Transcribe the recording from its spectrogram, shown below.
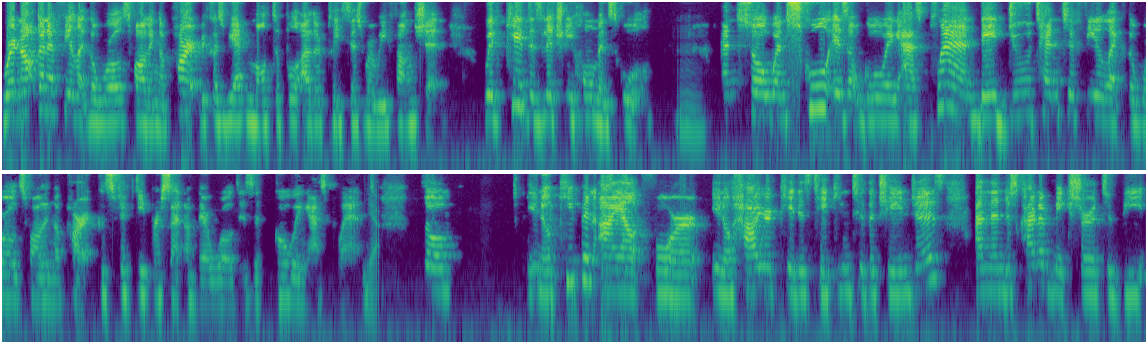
we're not going to feel like the world's falling apart because we have multiple other places where we function. With kids it's literally home and school. Mm. And so when school isn't going as planned they do tend to feel like the world's falling apart because 50% of their world isn't going as planned. Yeah. so you know keep an eye out for you know how your kid is taking to the changes and then just kind of make sure to be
